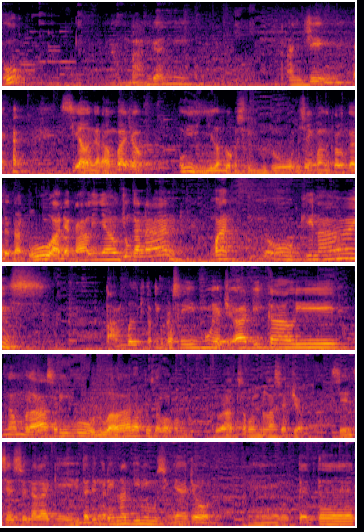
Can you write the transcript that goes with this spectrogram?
Uh, nih. Anjing. Sial nggak nambah cok. Wih gila bagus ribu tuh. Bisa banget kalau nggak ada kan. Uh ada kalinya ujung kanan. Mati. Oke nice. Tambah kita 13 ribu ya cok. Dikali 16 ribu. 218 ya cok. Sensasional lagi. Kita dengerin lagi nih musiknya cok. Tetet.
